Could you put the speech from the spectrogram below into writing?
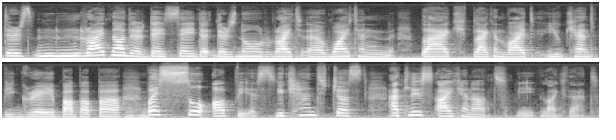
there's n- right now there, they say that there's no right uh, white and black black and white you can't be gray blah blah blah but it's so obvious. You can't just at least i cannot be like that.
